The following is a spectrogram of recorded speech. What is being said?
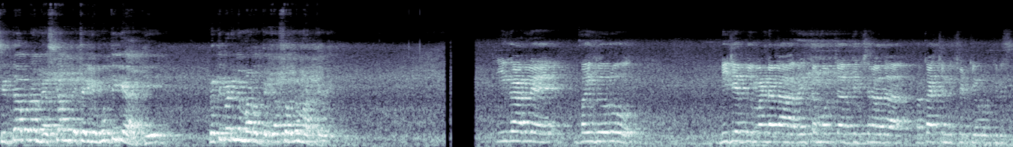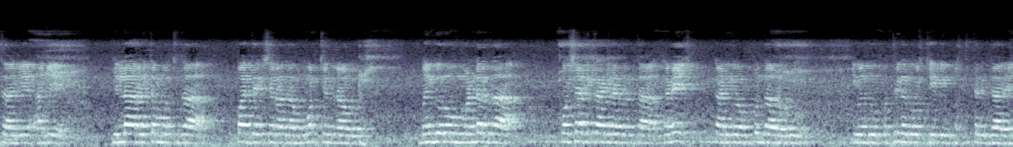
ಸಿದ್ದಾಪುರ ಮೆಸ್ಕಾಂ ಕಚೇರಿಗೆ ಮುತ್ತಿಗೆ ಹಾಕಿ ಪ್ರತಿಭಟನೆ ಮಾಡುವಂಥ ಕೆಲಸವನ್ನು ಮಾಡ್ತೇವೆ. ಈಗಾಗಲೇ ಬೈದೂರು ಬಿ ಜೆ ಪಿ ಮಂಡಲ ರೈತ ಮೋರ್ಚಾ ಅಧ್ಯಕ್ಷರಾದ ಪ್ರಕಾಶ್ ಚಂದ್ರ ಶೆಟ್ಟಿ ಅವರು ತಿಳಿಸಿದ ಹಾಗೆ ಹಾಗೆ ಜಿಲ್ಲಾ ರೈತ ಮೋರ್ಚಾದ ಉಪಾಧ್ಯಕ್ಷರಾದ ಮೋಹನ್ ಚಂದ್ರ ಅವರು ಬೆಂಗಳೂರು ಮಂಡಲದ ಕೋಶಾಧಿಕಾರಿಯಾದಂಥ ಗಣೇಶ್ ಗಾಡಿಗ ಒಪ್ಪಂದಾರ್ ಅವರು ಈ ಒಂದು ಪತ್ರಿಕಾಗೋಷ್ಠಿಯಲ್ಲಿ ಉಪಸ್ಥಿತರಿದ್ದಾರೆ.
